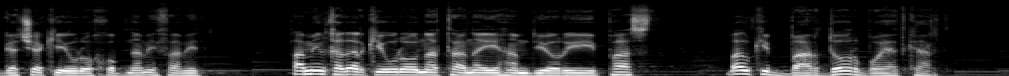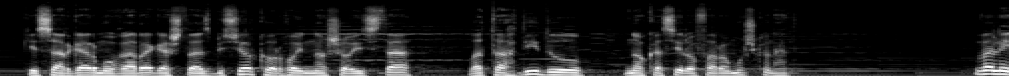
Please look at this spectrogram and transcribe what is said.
гачаки ӯро хуб намефаҳмид. ҳамин қадар ки ӯро на таънаи ҳамдиёрии паст балки бардор бояд кард ки саргарму ғарра гашта аз бисьёр корҳои ношоиста ва таҳдиду нокасиро фаромӯш кунад. Вале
